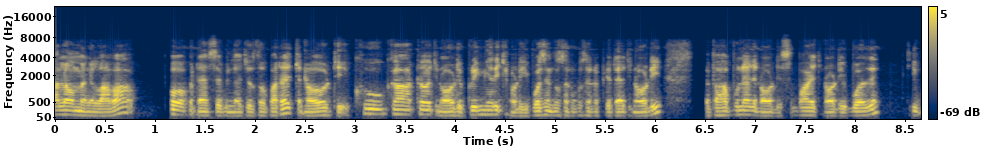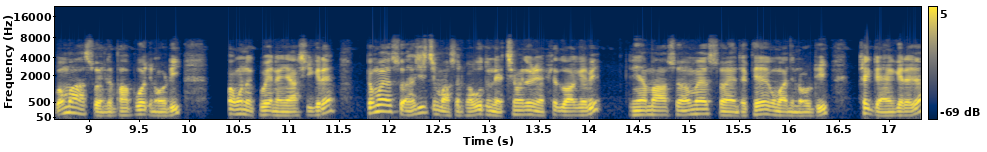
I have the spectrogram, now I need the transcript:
ားလုံးမင်္ဂလာပါဖို့ကတန်စစ်ပြီးလည်းကြိုဆိုပါရစေကျွန်တော်တို့ဒီခုကတော့ကျွန်တော်တို့ဒီ Premier League ကျွန်တော်တို့ဒီပွဲစဉ်30%ဖြစ်တဲ့ကျွန်တော်တို့ဒီလီဗာပူးနဲ့ကျွန်တော်တို့ဒီစပါးကျွန်တော်တို့ဒီပွဲစဉ်ဒီပွဲမှာဆိုရင်လီဗာပူးကကျွန်တော်တို့ဒီပေါင်းနဲ့ကွဲနိုင်ရရှိခဲ့တယ်ပြောမယ်ဆိုရင်အရှိချင်မှာဆိုရင်လီဗာပူးသူနဲ့ချန်ပီယံတွေဖြစ်သွားခဲ့ပြီဒီနေရာမှာဆိုရင်မဲ့ဆိုရင်တကယ်ကမှကျွန်တော်တို့ဒီထိတ်တန်ခဲ့တယ်ကြ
